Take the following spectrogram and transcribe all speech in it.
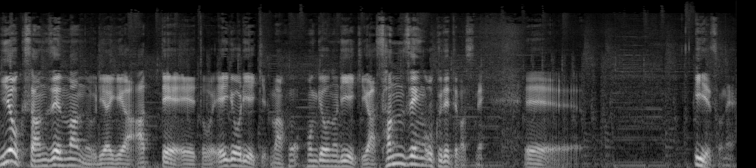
2億3000万の売り上げがあって、えっ、ー、と、営業利益、まあ、本業の利益が3000億出てますね。えー、いいですよね。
